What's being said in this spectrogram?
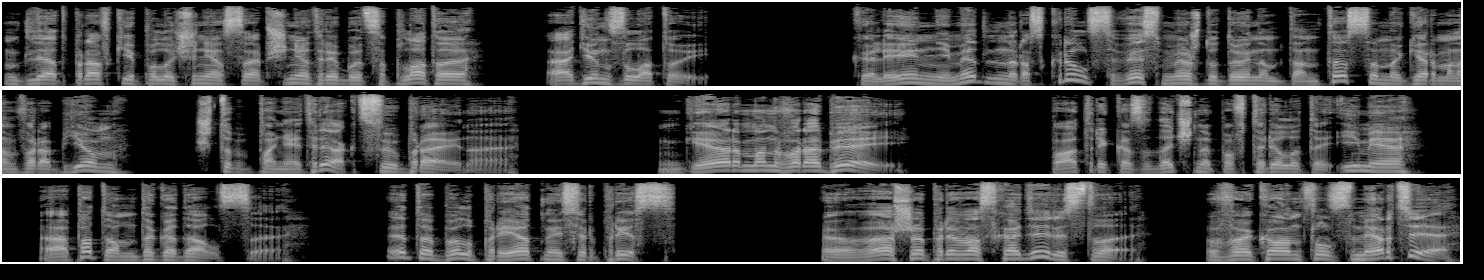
для отправки и получения сообщения требуется плата один золотой. Клейн немедленно раскрыл связь между Дуэйном Дантесом и Германом Воробьем чтобы понять реакцию Брайна. «Герман Воробей!» Патрик озадачно повторил это имя, а потом догадался. Это был приятный сюрприз. «Ваше превосходительство! Вы консул смерти?»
